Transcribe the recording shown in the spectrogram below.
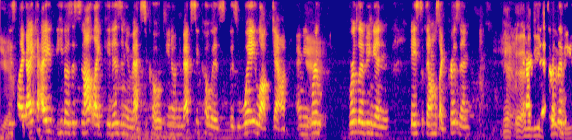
yeah. he's like I, I he goes it's not like it is in new mexico you know new mexico is is way locked down i mean yeah. we're we're living in basically almost like prison yeah, Yeah. I and our mean, the kids are living in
